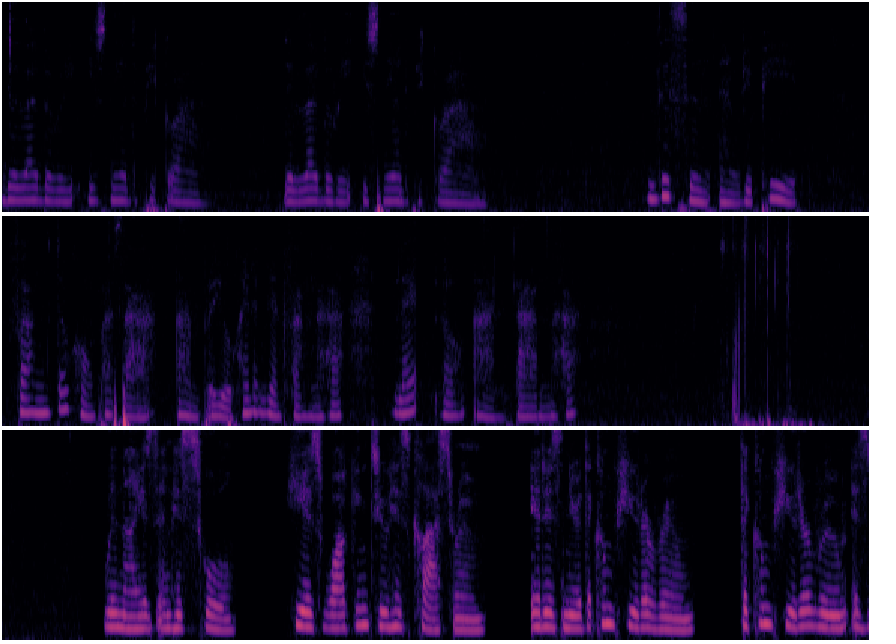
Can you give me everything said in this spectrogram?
The library is near the playground. The library is near the playground Listen and repeat. ฟังเจ้าของภาษาอ่านประโยคให้นักเรียนฟังนะคะ และลองอ่านตามนะคะ When I is in his school. He is walking to his classroom. It is near the computer room. The computer room is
